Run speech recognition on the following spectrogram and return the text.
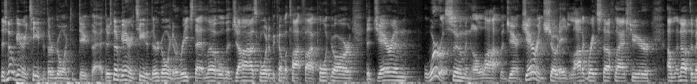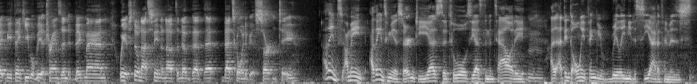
there's no guarantee that they're going to do that. There's no guarantee that they're going to reach that level, that Ja is going to become a top five point guard, that Jaren. We're assuming a lot with Jaren. Jaren showed a lot of great stuff last year, uh, enough to make me think he will be a transcendent big man. We have still not seen enough to know that, that that's going to be a certainty. I think it's, I mean, I think it's gonna be a certainty. He has the tools, he has the mentality. Mm-hmm. I, I think the only thing we really need to see out of him is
